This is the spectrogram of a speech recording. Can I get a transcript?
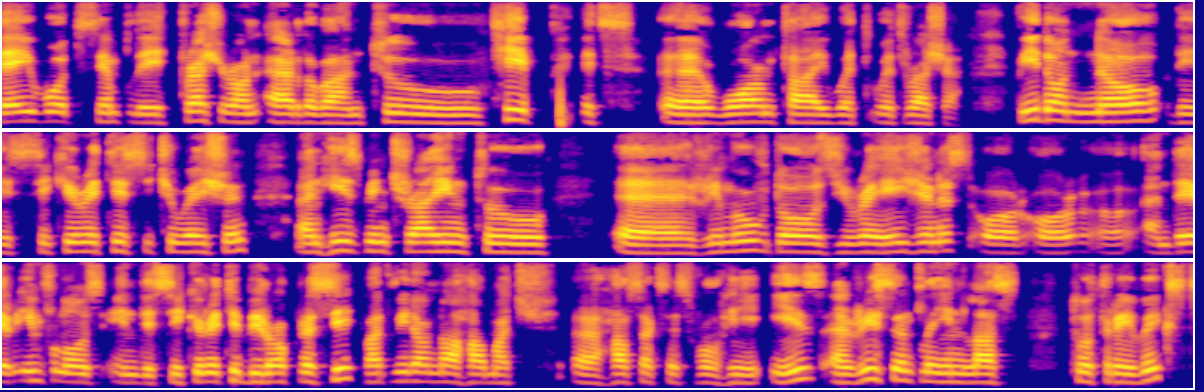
they would simply pressure on Erdogan to keep its uh, warm tie with, with Russia. We don't know the security situation, and he's been trying to remove those Eurasianists or, or uh, and their influence in the security bureaucracy, but we don't know how much uh, how successful he is. And recently, in last two three weeks,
